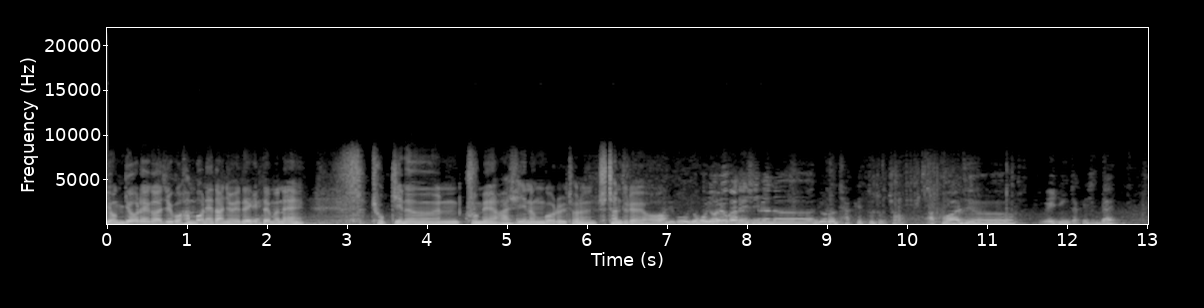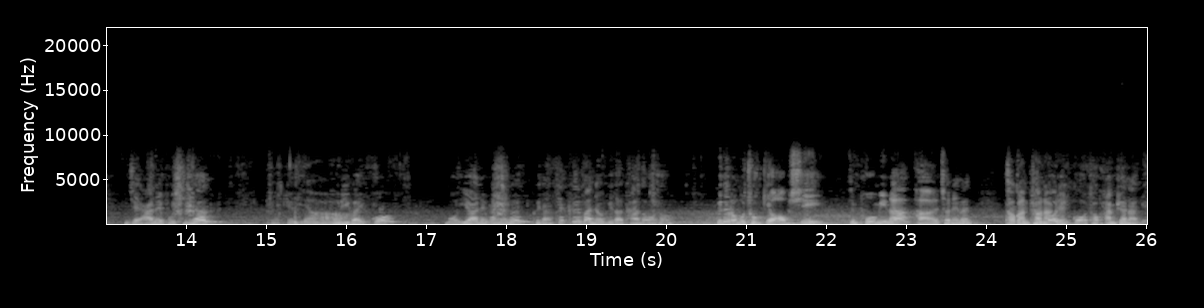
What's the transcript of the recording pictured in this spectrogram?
연결해 가지고 한 번에 다녀야 되기 네. 때문에 조끼는 구매하시는 거를 저는 추천드려요. 그리고 요거 여유가 되시면은 요런 자켓도 좋죠. 아쿠아즈 웨이딩 자켓인데 이제 안에 보시면 이렇게 이야. 고리가 있고 뭐 이 안에 보면은 그냥 태클만 여기다 다 넣어서 그대로 뭐 조끼 없이 지금 봄이나 가을철에는 더 한벌 간편하게. 입고 더 간편하게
